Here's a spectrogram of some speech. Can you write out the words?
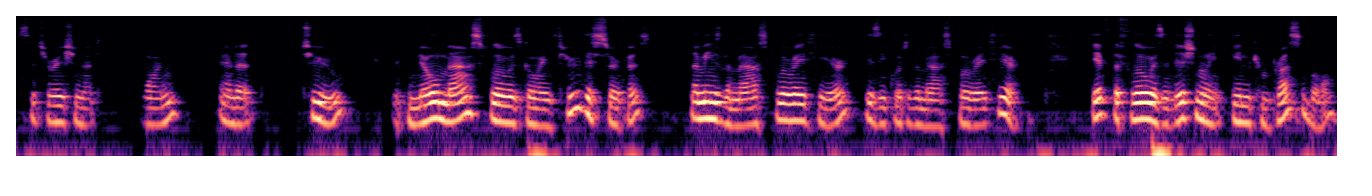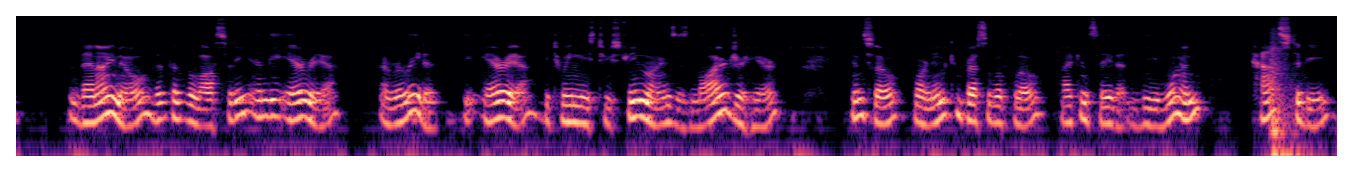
situation at 1 and at 2. If no mass flow is going through this surface, that means the mass flow rate here is equal to the mass flow rate here. If the flow is additionally incompressible, then I know that the velocity and the area are related. The area between these two streamlines is larger here, and so for an incompressible flow, I can say that V1 has to be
